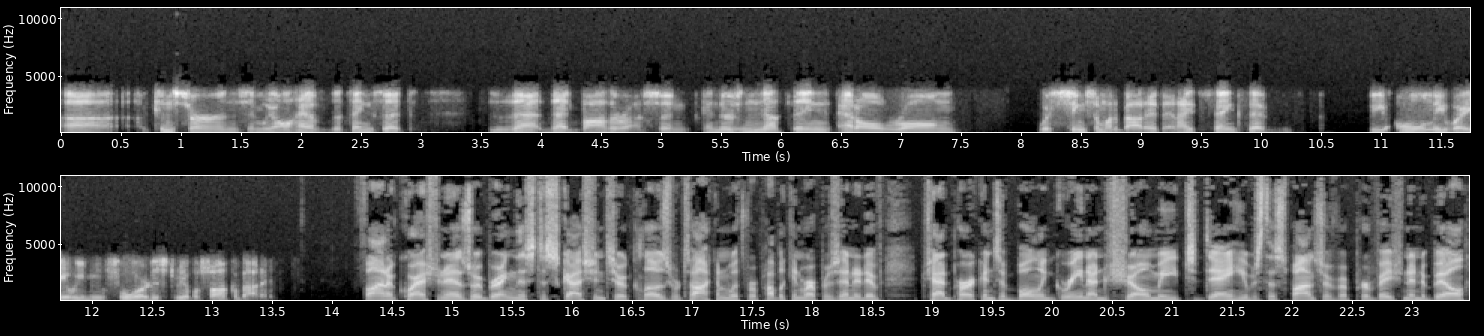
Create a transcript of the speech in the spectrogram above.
uh, concerns, and we all have the things that that that bother us and and there's nothing at all wrong with seeing someone about it and i think that the only way we move forward is to be able to talk about it Final question as we bring this discussion to a close. We're talking with Republican Representative Chad Perkins of Bowling Green on Show Me today. He was the sponsor of a provision in a bill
